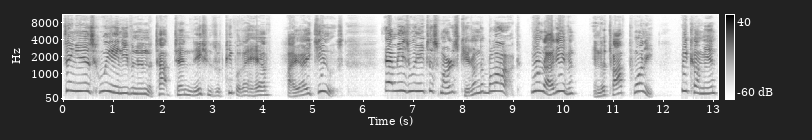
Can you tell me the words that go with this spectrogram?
Thing is, we ain't even in the top 10 nations with people that have high IQs. That means we ain't the smartest kid on the block. We're not even in the top 20. We come in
